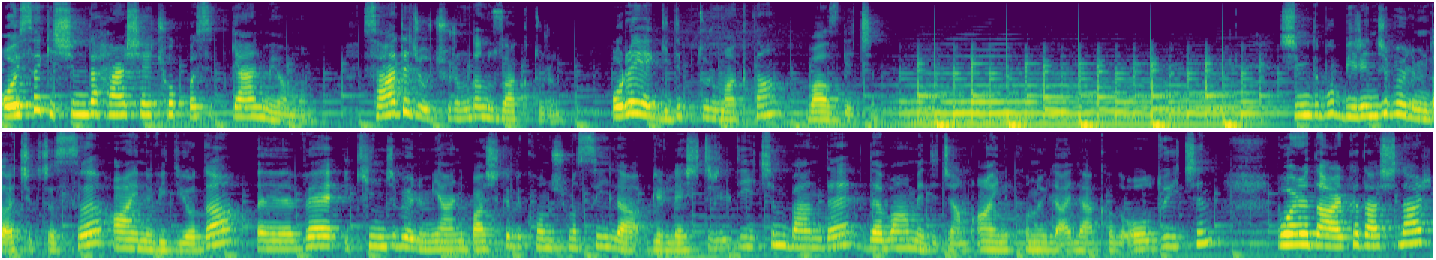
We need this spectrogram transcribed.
Oysa ki şimdi her şey çok basit gelmiyor mu? Sadece uçurumdan uzak durun. Oraya gidip durmaktan vazgeçin. Şimdi bu birinci bölümde açıkçası aynı videoda e, ve ikinci bölüm yani başka bir konuşmasıyla birleştirildiği için ben de devam edeceğim aynı konuyla alakalı olduğu için. Bu arada arkadaşlar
